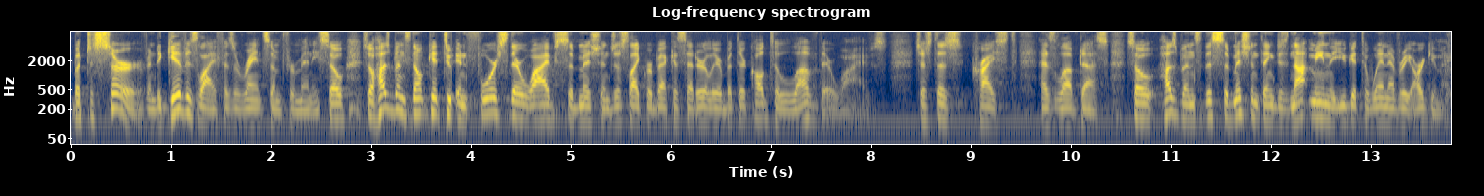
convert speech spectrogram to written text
but to serve and to give his life as a ransom for many. So, so husbands don't get to enforce their wives' submission, just like Rebecca said earlier, but they're called to love their wives, just as Christ has loved us. So, husbands, this submission thing does not mean that you get to win every argument.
